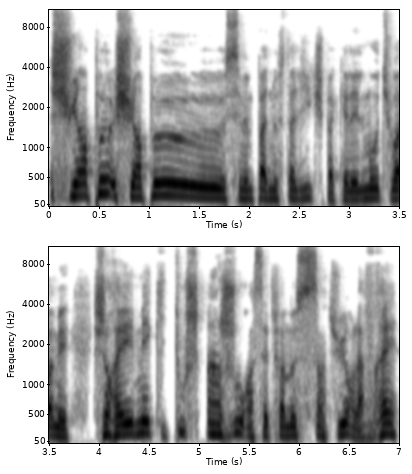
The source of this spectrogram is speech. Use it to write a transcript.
je suis un peu, je suis un peu, c'est même pas nostalgique, je sais pas quel est le mot, tu vois, mais j'aurais aimé qu'il touche un jour à cette fameuse ceinture, la vraie.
